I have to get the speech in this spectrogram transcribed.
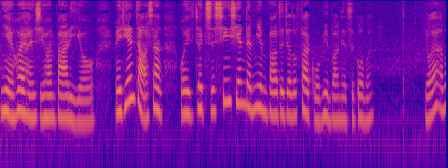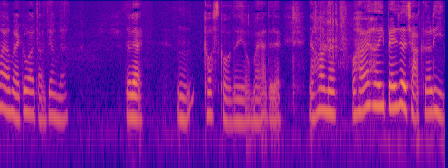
你也会很喜欢巴黎哦。每天早上我也在吃新鲜的面包，这叫做法国面包。你有吃过吗？有啊，阿妈有买过啊，长这样的，对不对？嗯，Costco 那也有卖啊，对不对？然后呢，我还会喝一杯热巧克力，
